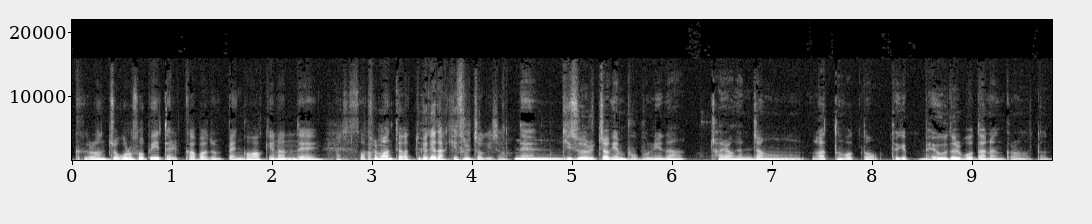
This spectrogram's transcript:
그런 쪽으로 소비될까봐 좀 뺀 것 같긴 한데 음. 서플먼트가 되게 다 기술적이죠. 네 음. 기술적인 부분이나 촬영 현장 같은 것도 되게 음. 배우들보다는 그런 어떤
